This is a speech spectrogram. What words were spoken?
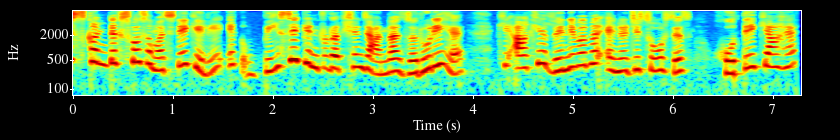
इस कंटेक्स को समझने के लिए एक बेसिक इंट्रोडक्शन जानना ज़रूरी है कि आखिर रिन्यूएबल एनर्जी सोर्सेज होते क्या हैं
